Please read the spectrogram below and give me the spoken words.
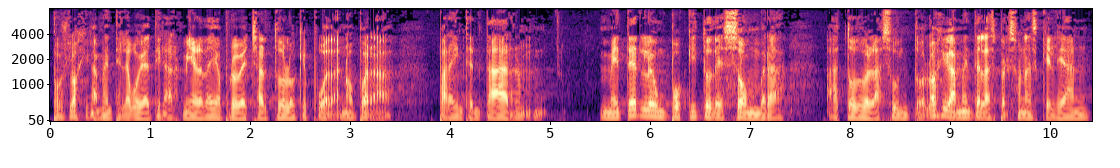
pues lógicamente le voy a tirar mierda y aprovechar todo lo que pueda, ¿no? Para, para intentar meterle un poquito de sombra a todo el asunto. Lógicamente las personas que lean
